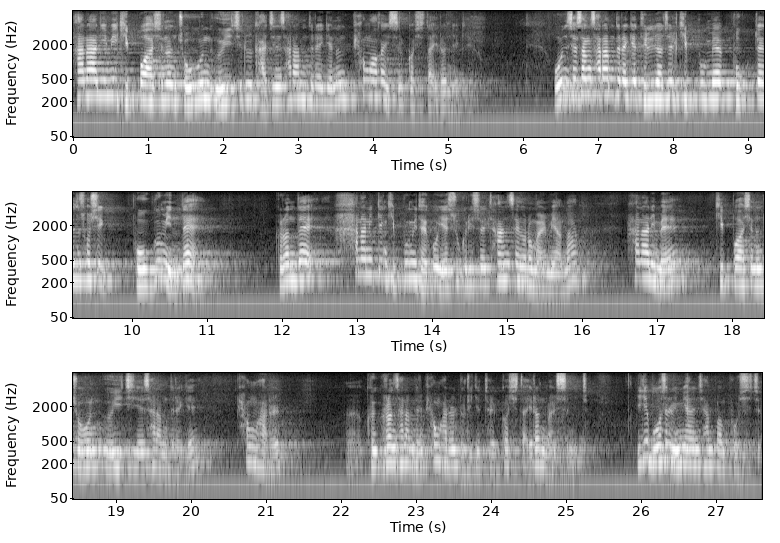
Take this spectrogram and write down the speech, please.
하나님이 기뻐하시는 좋은 의지를 가진 사람들에게는 평화가 있을 것이다. 이런 얘기예요. 온 세상 사람들에게 들려질 기쁨의 복된 소식, 복음인데, 그런데 하나님께 기쁨이 되고 예수 그리스도의 탄생으로 말미암아 하나님의 기뻐하시는 좋은 의지의 사람들에게 평화를 그, 그런 사람들이 평화를 누리게 될 것이다. 이런 말씀이죠. 이게 무엇을 의미하는지 한번 보시죠.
